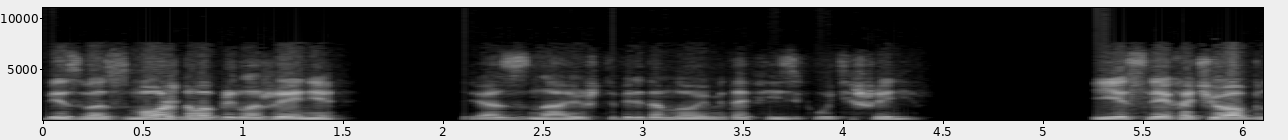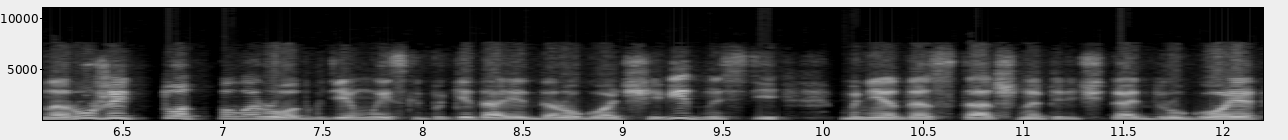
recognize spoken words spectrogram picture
без возможного приложения. Я знаю, что передо мной метафизика утешения. Если я хочу обнаружить тот поворот, где мысль покидает дорогу очевидности, мне достаточно перечитать другое,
